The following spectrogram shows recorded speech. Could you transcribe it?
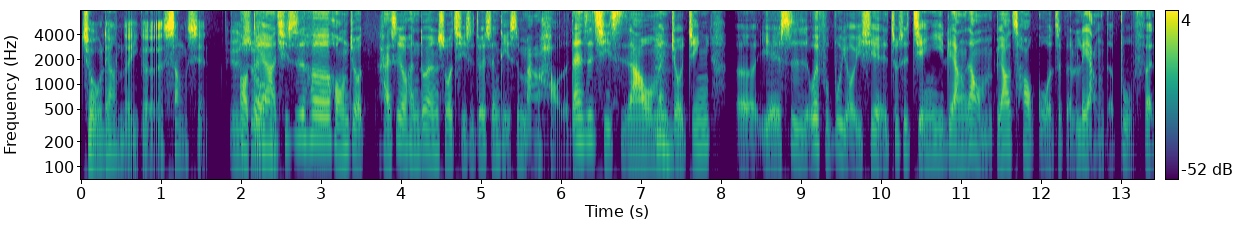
酒量的一个上限。哦，对啊，其实喝红酒还是有很多人说，其实对身体是蛮好的。但是其实啊，我们酒精呃也是卫福部有一些就是建议量，让我们不要超过这个量的部分。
